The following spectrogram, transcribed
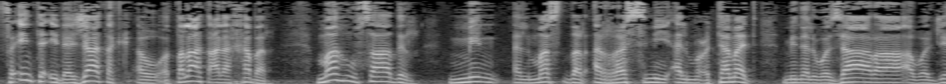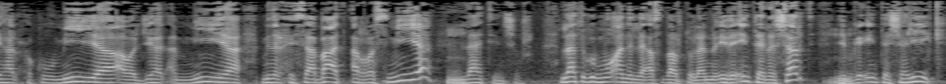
فأنت إذا جاتك أو اطلعت على خبر ما هو صادر من المصدر الرسمي المعتمد من الوزارة أو الجهة الحكومية أو الجهة الأمنية من الحسابات الرسمية؟ لا تنشر. لا تقول مو أنا اللي أصدرته لأنه إذا أنت نشرت يبقى أنت شريك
